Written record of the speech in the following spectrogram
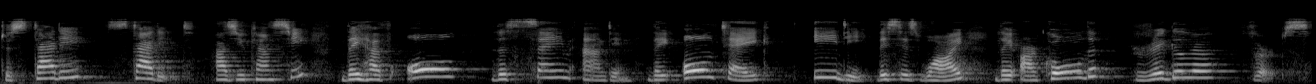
to study, studied. As you can see, they have all the same ending. They all take ed. This is why they are called regular verbs.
